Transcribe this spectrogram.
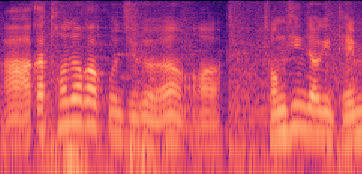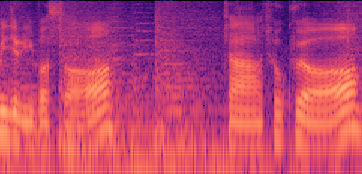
아 아까 터져갖고 지금 어 정신적인 데미지를 입었어. 자 좋구요.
